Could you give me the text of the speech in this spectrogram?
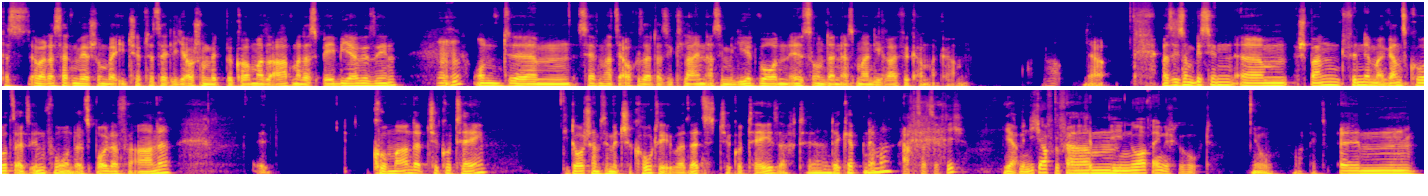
Das, aber das hatten wir schon bei Egypt tatsächlich auch schon mitbekommen. Also A hat man das Baby ja gesehen. Mhm. Und ähm, Seven hat ja auch gesagt, dass sie klein assimiliert worden ist und dann erstmal in die Reifekammer kam. Ja. Ja. Was ich so ein bisschen ähm, spannend finde, mal ganz kurz als Info und als Spoiler für Arne. Äh, Commander Chakotay, die Deutschen haben es ja mit Chakotay übersetzt. Chakotay, sagt äh, der Captain immer. Ach, tatsächlich? Ja. Mir nicht aufgefallen. Ähm, ich habe die nur auf Englisch geguckt. Jo, macht nichts. Ähm,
